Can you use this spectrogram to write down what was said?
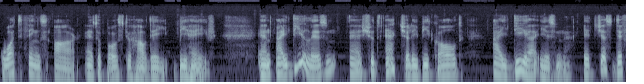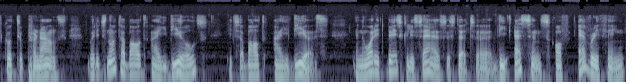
what things are, as opposed to how they behave. And idealism uh, should actually be called ideaism. It's just difficult to pronounce, but it's not about ideals, it's about ideas. And what it basically says is that uh, the essence of everything,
